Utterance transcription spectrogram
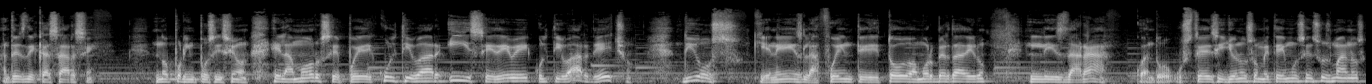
antes de casarse no por imposición. El amor se puede cultivar y se debe cultivar. De hecho, Dios, quien es la fuente de todo amor verdadero, les dará cuando ustedes y yo nos sometemos en sus manos,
